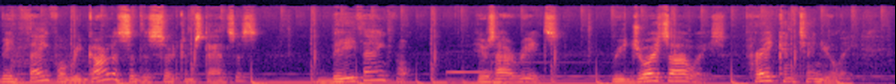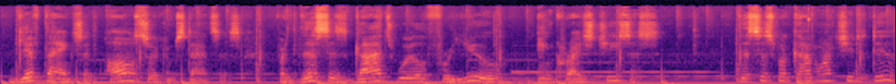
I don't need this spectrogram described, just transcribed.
being thankful regardless of the circumstances be thankful. Here's how it reads Rejoice always, pray continually, give thanks in all circumstances, for this is God's will for you in Christ Jesus. This is what God wants you to do.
